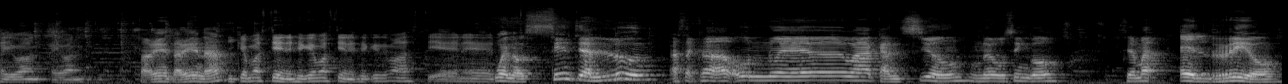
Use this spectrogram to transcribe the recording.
Ahí van, ahí van. Está bien, está bien, ¿ah? ¿Y qué más tienes? ¿Y qué más tienes? ¿Y qué más tienes? Bueno, Cynthia Loon ha sacado una nueva canción, un nuevo single. Se llama El Río.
